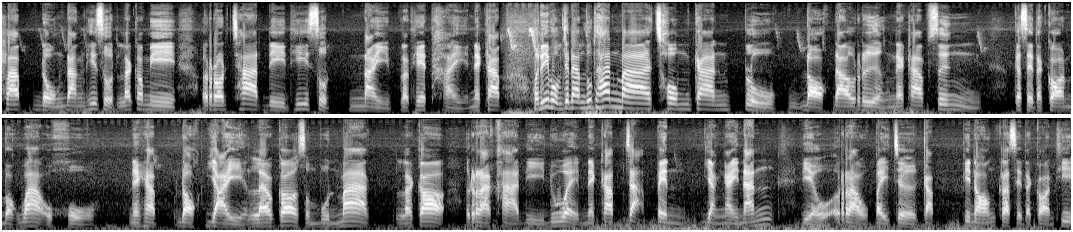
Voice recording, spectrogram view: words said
ครับโด่งดังที่สุด และก็มีรสชาติดีที่สุดในประเทศไทยนะครับ วันนี้ผมจะนำทุกท่านมาชมการปลูกดอกดาวเรืองนะครับ ซึ่งเกษตรกรบอกว่าโอ้โหนะครับดอกใหญ่แล้วก็สมบูรณ์มาก แล้วก็ราคาดีด้วยนะครับจะเป็นอย่างไงนั้น เดี๋ยวเราไปเจอกับพี่น้องเกษตรกรที่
